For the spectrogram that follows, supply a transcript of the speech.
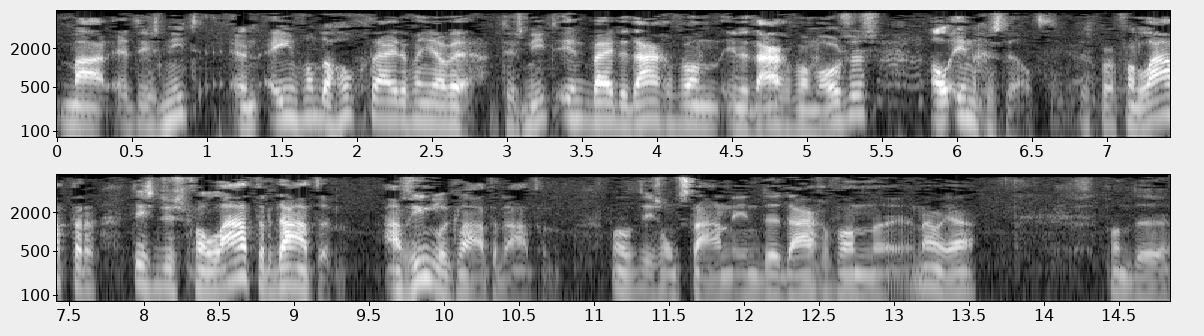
maar het is niet een, een van de hoogtijden van Yahweh. Het is niet in, bij de dagen van, in de dagen van Mozes al ingesteld. Het is, van later, het is dus van later datum. Aanzienlijk later datum. Want het is ontstaan in de dagen van, nou ja, van de,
